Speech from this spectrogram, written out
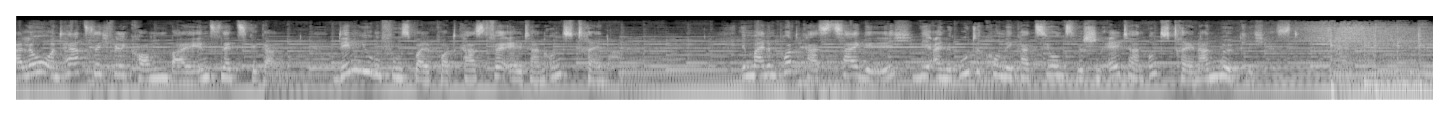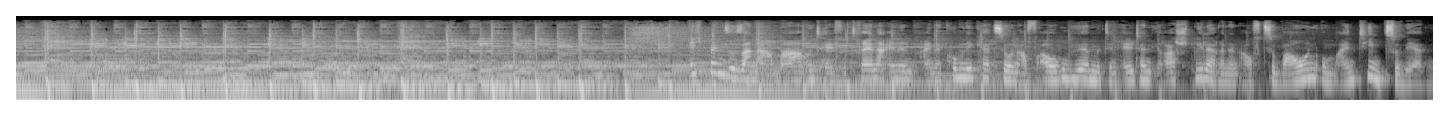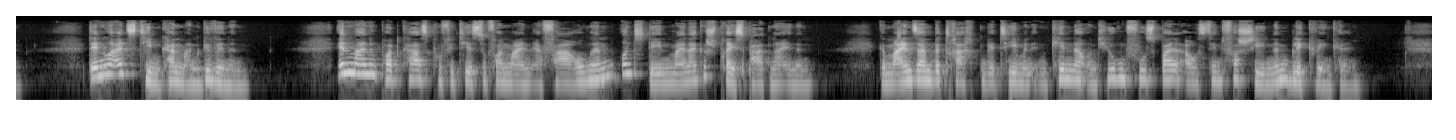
Hallo und herzlich willkommen bei Ins Netz gegangen, dem Jugendfußball-Podcast für Eltern und Trainer. In meinem Podcast zeige ich, wie eine gute Kommunikation zwischen Eltern und Trainern möglich ist. Ich bin Susanne Amar und helfe TrainerInnen, eine Kommunikation auf Augenhöhe mit den Eltern ihrer Spielerinnen aufzubauen, um ein Team zu werden. Denn nur als Team kann man gewinnen. In meinem Podcast profitierst du von meinen Erfahrungen und denen meiner GesprächspartnerInnen. Gemeinsam betrachten wir Themen im Kinder- und Jugendfußball aus den verschiedenen Blickwinkeln.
